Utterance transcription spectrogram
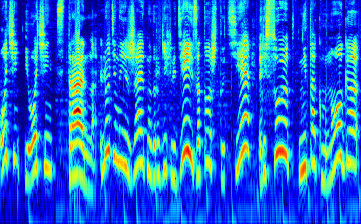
очень и очень странно. Люди наезжают на других людей за то, что те рисуют не так много,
